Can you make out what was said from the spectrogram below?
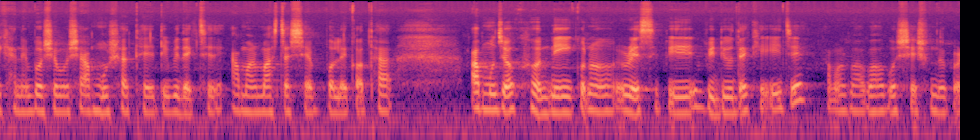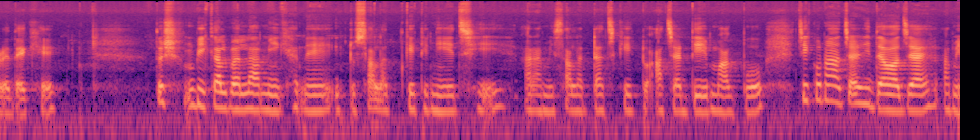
এখানে বসে বসে আম্মুর সাথে টিভি দেখছে। আমার মাস্টার শেফ বলে কথা। আম্মু যখনই কোনো রেসিপি ভিডিও দেখে, এই যে আমার বাবাও বসে সুন্দর করে দেখে। তো বিকালবেলা আমি এখানে একটু সালাদ কেটে নিয়েছি আর আমি সালাদটা আজকে একটু আচার দিয়ে মাখবো। যে কোনো আচারই দেওয়া যায়। আমি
